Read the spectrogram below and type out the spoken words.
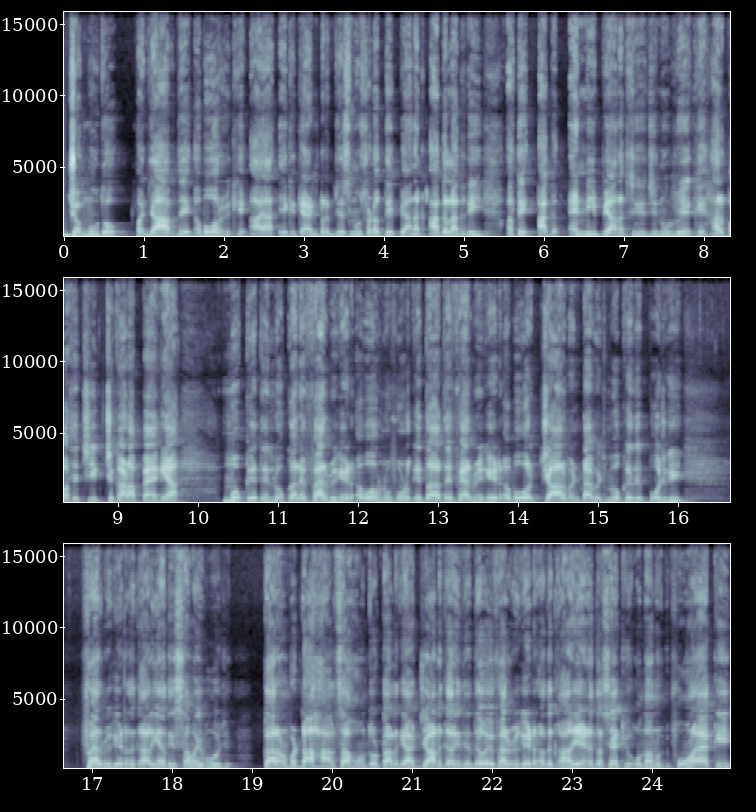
ਜੰਮੂ ਤੋਂ ਪੰਜਾਬ ਦੇ ਅਬੋਹਰ ਵਿਖੇ ਆਇਆ ਇੱਕ ਕੈਂਟਰ, ਜਿਸ ਨੂੰ ਸੜਕ ਤੇ ਭਿਆਨਕ ਅੱਗ ਲੱਗ ਗਈ ਅਤੇ ਅੱਗ ਇੰਨੀ ਭਿਆਨਕ ਸੀ ਜਿਹਨੂੰ ਵੇਖ ਕੇ ਹਰ ਪਾਸੇ ਚੀਕ ਚਿਕਾੜਾ ਪੈ ਗਿਆ। ਮੌਕੇ ਤੇ ਲੋਕਾਂ ਨੇ ਫਾਇਰ ਬ੍ਰਿਗੇਡ ਅਬੋਹਰ ਨੂੰ ਫੋਨ ਕੀਤਾ ਅਤੇ ਫਾਇਰ ਬ੍ਰਿਗੇਡ ਅਬੋਹਰ 4 ਮਿੰਟਾਂ ਵਿੱਚ ਮੌਕੇ ਤੇ ਪਹੁੰਚ ਗਈ। ਫਾਇਰ ਬ੍ਰਿਗੇਡ ਅਧਿਕਾਰੀਆਂ ਦੀ ਸਮਝਬੂਝ ਕਾਰਨ ਵੱਡਾ ਹਾਦਸਾ ਹੋਣ ਤੋਂ ਟਲ ਗਿਆ। ਜਾਣਕਾਰੀ ਦਿੰਦੇ ਹੋਏ ਫਾਇਰ ਬ੍ਰਿਗੇਡ ਅਧਿਕਾਰੀਆਂ ਨੇ ਦੱਸਿਆ ਕਿ ਉਹਨਾਂ ਨੂੰ ਫੋਨ ਆਇਆ ਕਿ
